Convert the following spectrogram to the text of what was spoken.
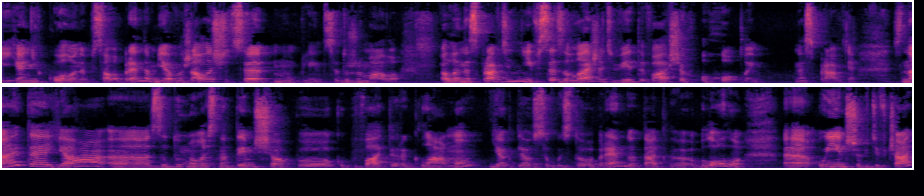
я ніколи не писала брендам. Я вважала, що це ну блін, це дуже мало. Але насправді ні, все залежить від ваших охоплень. Насправді, знаєте, я е, задумалась над тим, щоб е, купувати рекламу як для особистого бренду, так е, блогу е, у інших дівчат,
